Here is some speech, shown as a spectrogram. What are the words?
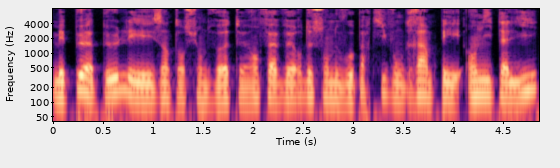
mais peu à peu les intentions de vote en faveur de son nouveau parti vont grimper en Italie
